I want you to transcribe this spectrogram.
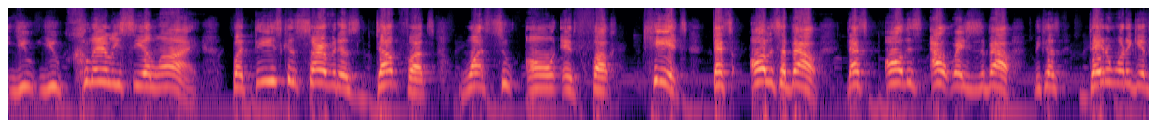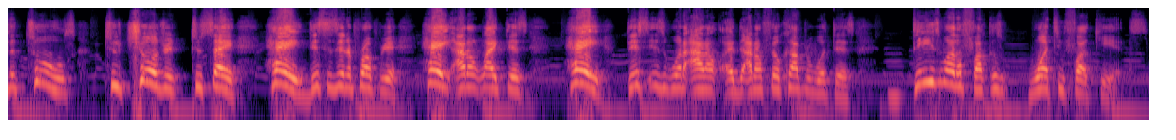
you you clearly see a line but these conservatives dumb fucks wants to own and fuck kids that's all it's about that's all this outrage is about because they don't want to give the tools to children to say hey this is inappropriate hey i don't like this hey this is what i don't i don't feel comfortable with this these motherfuckers want to fuck kids.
